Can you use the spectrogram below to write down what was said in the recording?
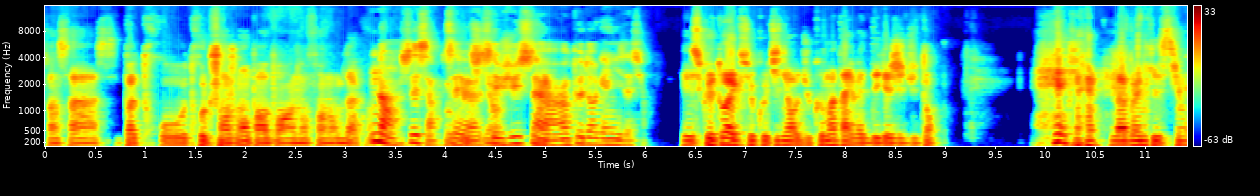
ça, ça c'est pas trop trop de changement par rapport à un enfant lambda quoi. Non, c'est ça, c'est juste un, peu d'organisation. Est-ce que toi avec ce quotidien du commun, tu arrives à te dégager du temps? La bonne question.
